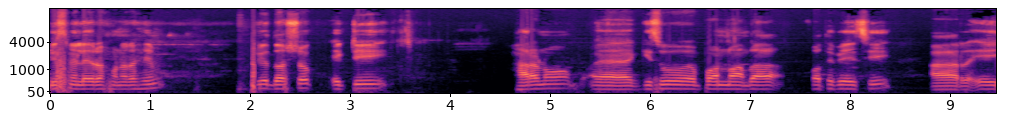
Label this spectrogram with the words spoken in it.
বিসমিল্লাহ রহমান রাহিম। প্রিয় দর্শক, একটি হারানো কিছু পণ্য আমরা পথে পেয়েছি আর এই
